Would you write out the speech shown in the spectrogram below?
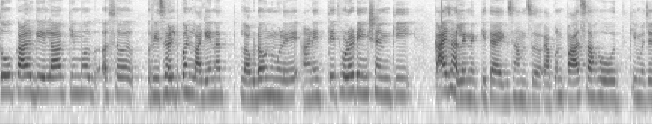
तो काळ गेला की मग असं रिझल्ट पण लागेना लॉकडाऊनमुळे आणि ते थोडं टेन्शन की काय झालं नक्की त्या एक्झामचं आपण पास आहोत की म्हणजे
